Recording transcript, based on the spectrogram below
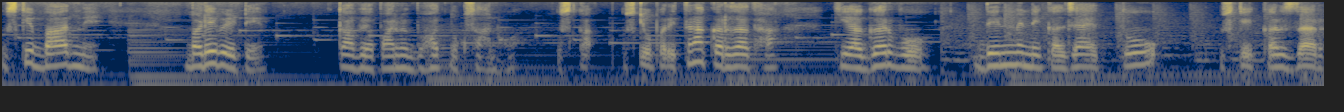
उसके बाद में बड़े बेटे का व्यापार में बहुत नुकसान हुआ। उसका, उसके ऊपर इतना कर्जा था कि अगर वो दिन में निकल जाए तो उसके कर्जदार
